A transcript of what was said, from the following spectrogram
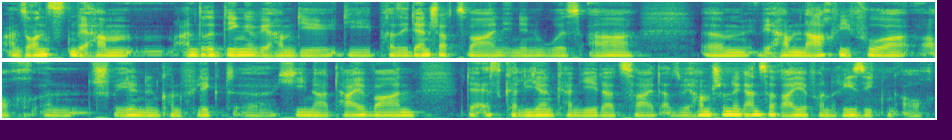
ansonsten, wir haben andere Dinge. Wir haben die, die Präsidentschaftswahlen in den USA. Ähm, wir haben nach wie vor auch einen schwelenden Konflikt äh, China-Taiwan, der eskalieren kann jederzeit. Also wir haben schon eine ganze Reihe von Risiken auch,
